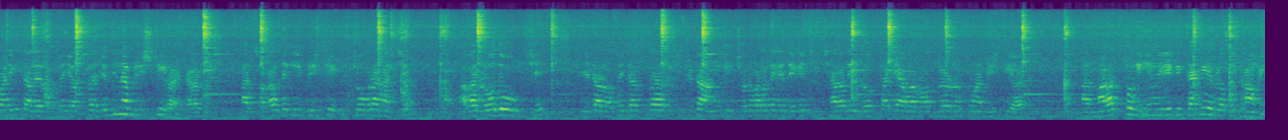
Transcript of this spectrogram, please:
পারি তাহলে রথযাত্রা যদি না বৃষ্টি হয় কারণ আজ সকাল থেকেই বৃষ্টি একটু চোখ রাঙাচ্ছে আবার রোদও উঠছে। যেটা রথযাত্রার কিছুটা আঙ্গিক ছোটোবেলা থেকে দেখেছি সারাদিন রোদ থাকে আবার রথ বেরোনোর সময় বৃষ্টি হয়। আর মারাত্মক হিউমিডিটি থাকে লোকে ঘামে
